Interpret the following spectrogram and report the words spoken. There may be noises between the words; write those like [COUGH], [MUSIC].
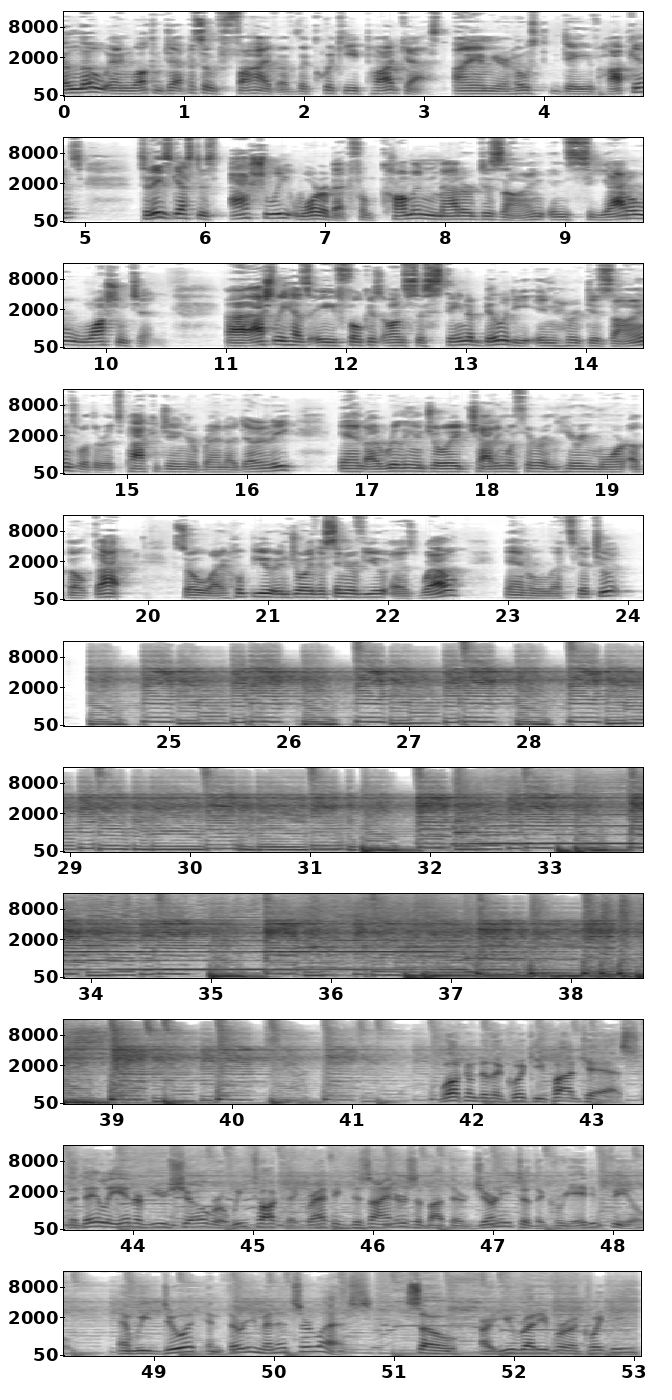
Hello, and welcome to episode 5 of the Quickie Podcast. I am your host, Dave Hopkins. Today's guest is Ashley Worobec from Common Matter Design in Seattle, Washington. Uh, Ashley has a focus on sustainability in her designs, whether it's packaging or brand identity, and I really enjoyed chatting with her and hearing more about that. So I hope you enjoy this interview as well, and let's get to it. Welcome to the Quickie Podcast, the daily interview show where we talk to graphic designers about their journey to the creative field. And we do it in 30 minutes or less. So, are you ready for a Quickie?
